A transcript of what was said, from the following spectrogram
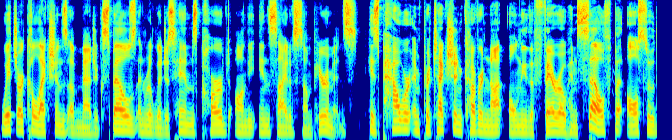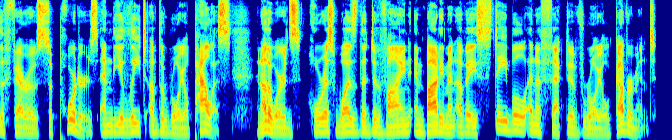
which are collections of magic spells and religious hymns carved on the inside of some pyramids. His power and protection covered not only the pharaoh himself, but also the pharaoh's supporters and the elite of the royal palace. In other words, Horus was the divine embodiment of a stable and effective royal government.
